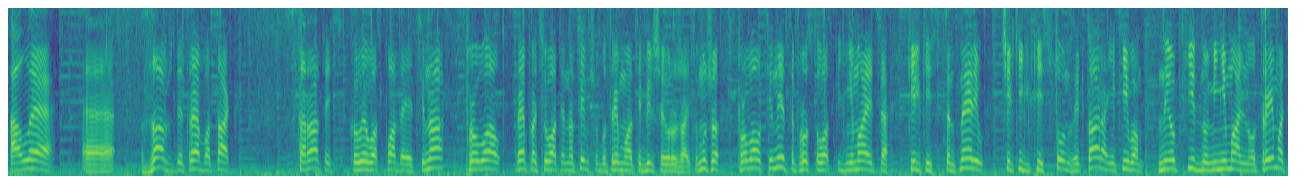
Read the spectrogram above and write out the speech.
але е, завжди треба так старатись, коли у вас падає ціна, провал, треба працювати над тим, щоб отримувати більший урожай. Тому що провал ціни це просто у вас піднімається кількість центнерів чи кількість тонн з гектара, які вам необхідно мінімально отримати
